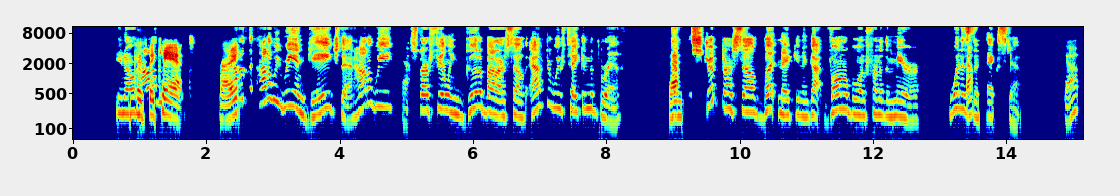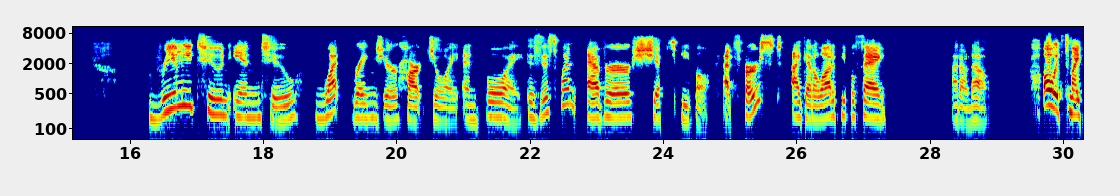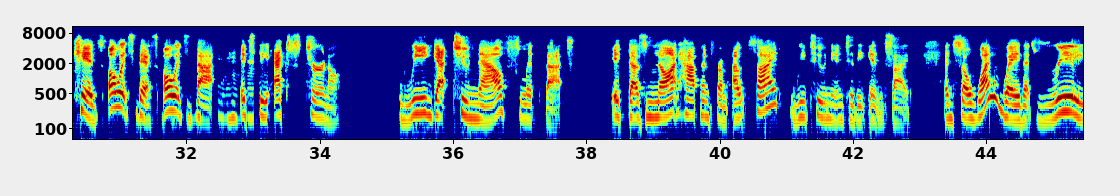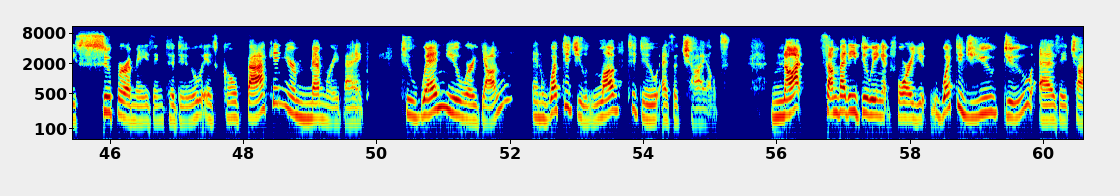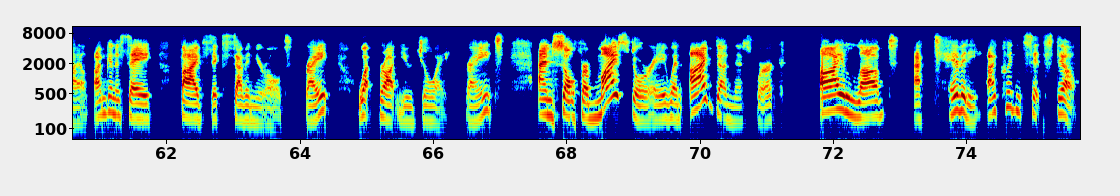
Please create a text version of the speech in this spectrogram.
You know, Because how they we- can't. how Right. do, how do we re-engage that how do we Yeah. start feeling good about ourselves after we've taken the breath Yeah. and stripped ourselves butt naked and got vulnerable in front of the mirror what is Yeah. the next step Yeah. Really tune into what brings your heart joy. And boy, does this one ever shift people. At first, I get a lot of people saying, I don't know. Oh, it's my kids. Oh, it's this. Oh, it's that. Mm-hmm, it's mm-hmm. the external. We get to now flip that. It does not happen from outside. We tune into the inside. And so, one way that's really super amazing to do is go back in your memory bank to when you were young and what did you love to do as a child? Not somebody doing it for you. What did you do as a child? I'm going to say five, six, seven year old, right? What brought you joy, right? And so for my story, when I've done this work, I loved activity. I couldn't sit still.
